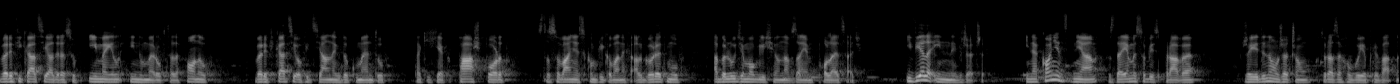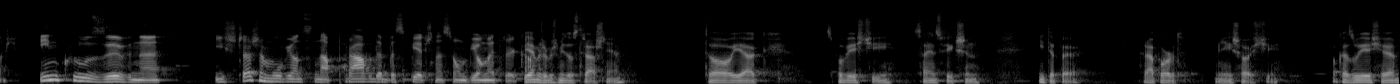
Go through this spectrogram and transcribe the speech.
Weryfikację adresów e-mail i numerów telefonów, weryfikację oficjalnych dokumentów, takich jak paszport, stosowanie skomplikowanych algorytmów, aby ludzie mogli się nawzajem polecać i wiele innych rzeczy. I na koniec dnia zdajemy sobie sprawę, że jedyną rzeczą, która zachowuje prywatność, inkluzywne i szczerze mówiąc, naprawdę bezpieczne są biometryka. Wiem, że brzmi to strasznie. To jak z powieści science fiction itp. Raport mniejszości. Okazuje się,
